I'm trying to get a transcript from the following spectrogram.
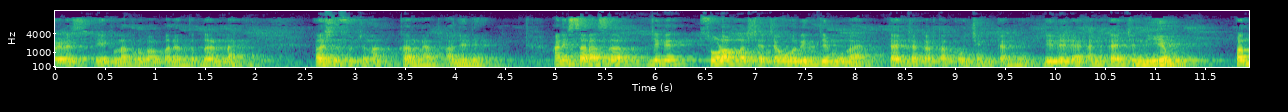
वेळेस एक लाख रुपयापर्यंत दंड आहे अशी सूचना करण्यात आलेली आहे. आणि सरासर जे काही सोळा वर्षाच्या वरील जे मुलं आहेत त्यांच्याकरता कोचिंग त्यांनी दिलेले आहे आणि त्यांचे नियम पण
